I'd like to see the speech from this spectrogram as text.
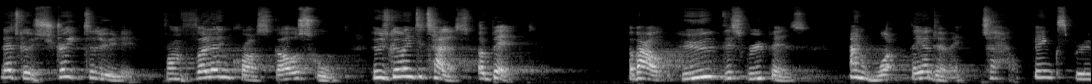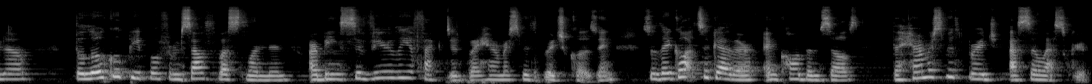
Let's go straight to Lulu from Fulham Cross Girls' School, who's going to tell us a bit about who this group is and what they are doing to help. Thanks, Bruno. The local people from southwest London are being severely affected by Hammersmith Bridge closing, so they got together and called themselves the Hammersmith Bridge SOS Group.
